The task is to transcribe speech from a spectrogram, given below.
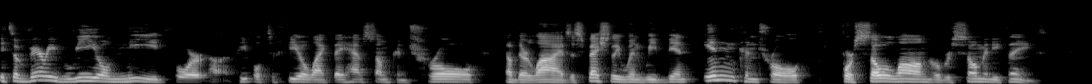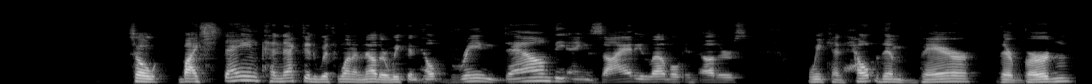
it's a very real need for uh, people to feel like they have some control of their lives, especially when we've been in control for so long over so many things. So, by staying connected with one another, we can help bring down the anxiety level in others. We can help them bear their burden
